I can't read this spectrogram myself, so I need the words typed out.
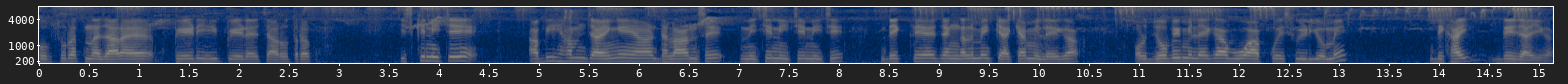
खूबसूरत नज़ारा है, पेड़ ही पेड़ है चारों तरफ़। इसके नीचे, अभी हम जाएँगे यहाँ ढलान से, नीचे नीचे नीचे। देखते हैं जंगल में क्या क्या मिलेगा और जो भी मिलेगा वो आपको इस वीडियो में दिखाई दे जाएगा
